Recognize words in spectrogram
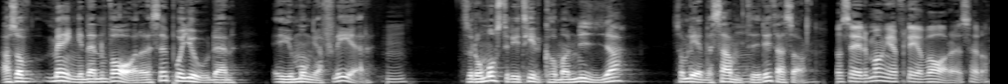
Alltså mängden varelser på jorden är ju många fler Mm. Så då måste det ju tillkomma nya som lever samtidigt alltså Vad säger du många fler varelser då?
